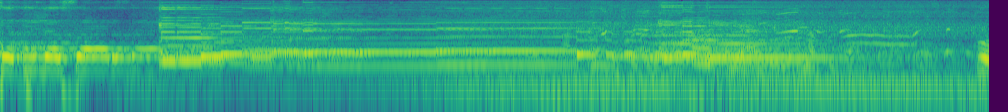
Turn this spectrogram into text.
কাছে দিলে স্যার ও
